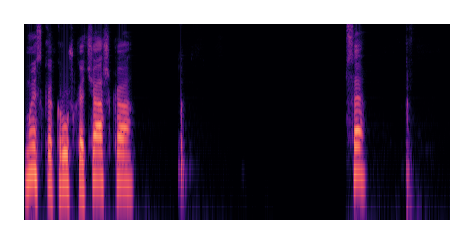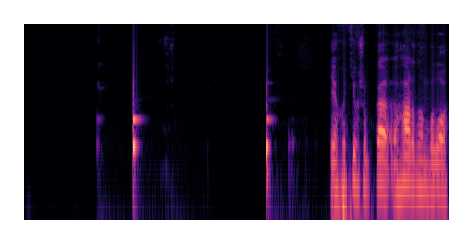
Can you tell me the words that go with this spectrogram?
Миска, кружка, чашка. Все. Я хотів, щоб гарно було,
